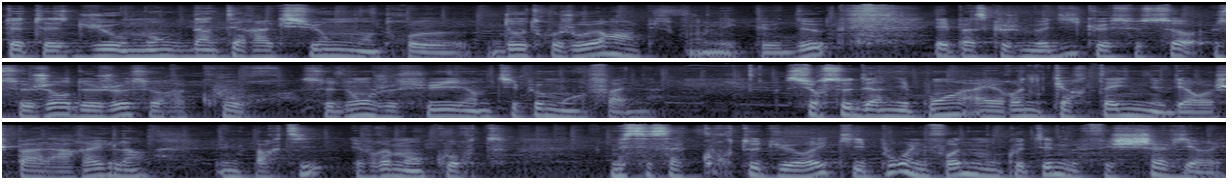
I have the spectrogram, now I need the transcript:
Peut-être est-ce dû au manque d'interaction entre d'autres joueurs, hein, puisqu'on n'est que deux, et parce que je me dis que ce, genre de jeu sera court, ce dont je suis un petit peu moins fan. Sur ce dernier point, Iron Curtain ne déroge pas à la règle, hein. une partie est vraiment courte. Mais c'est sa courte durée qui, pour une fois de mon côté, me fait chavirer.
